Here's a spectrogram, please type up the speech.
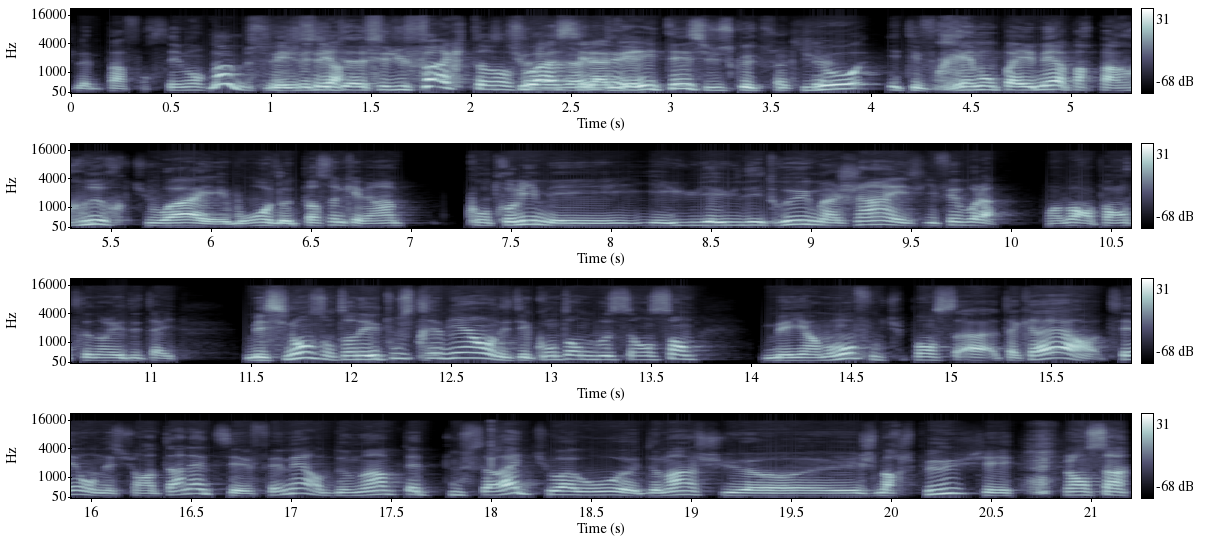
je l'aime pas forcément. Non, mais c'est du fact. hein, Tu vois, c'est la vérité. c'est juste que Tsukiyo était vraiment pas aimé à part par Rur, tu vois, et bon, d'autres personnes qui avaient rien contre lui, mais il y, a eu- il y a eu des trucs, machin, et ce qui fait, voilà, on va voir, on va pas rentrer dans les détails. Mais sinon, on s'entendait tous très bien, on était contents de bosser ensemble. Mais il y a un moment, il faut que tu penses à ta carrière. Tu sais, on est sur Internet, c'est éphémère. Demain, peut-être tout s'arrête, tu vois, gros. Demain, je suis, euh, je marche plus. Je lance un,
